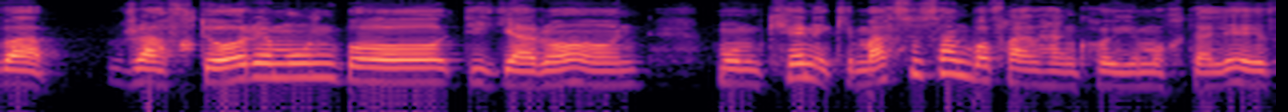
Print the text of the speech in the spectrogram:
و رفتارمون با دیگران ممکنه که مخصوصا با فرهنگ های مختلف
